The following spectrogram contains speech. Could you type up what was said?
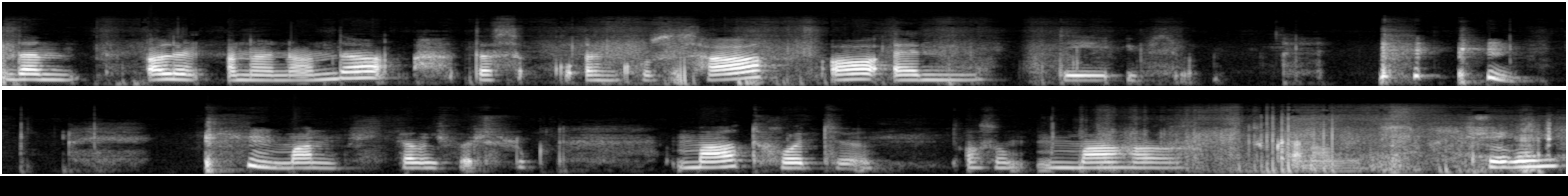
und dann alle aneinander. Das ein großes H A N D Y. Mann, ich habe mich verschluckt. Mart heute. Also Mahar, keine Ahnung. Entschuldigung.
